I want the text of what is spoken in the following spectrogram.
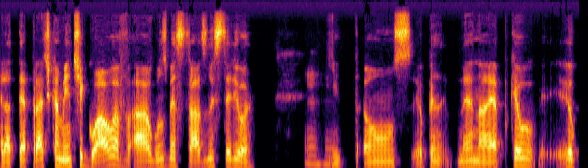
era até praticamente igual a, a alguns mestrados no exterior. Uhum. Então, eu, né, na época eu, eu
